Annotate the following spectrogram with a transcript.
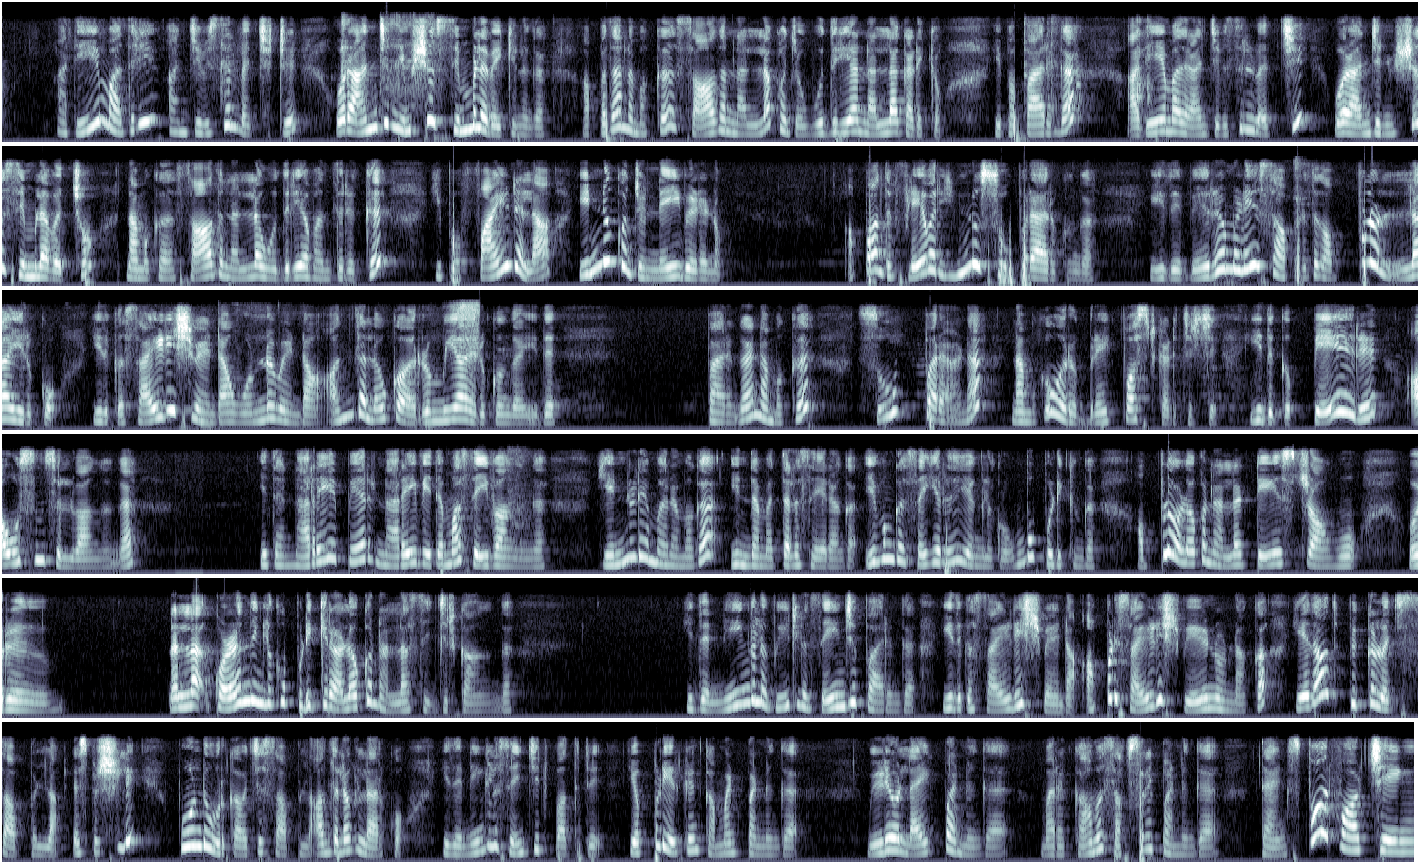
அதே மாதிரி அஞ்சு விசில் வச்சுட்டு ஒரு அஞ்சு நிமிஷம் சிம்மில் வைக்கணுங்க. அப்போ தான் நமக்கு சாதம் நல்லா கொஞ்சம் உதிரியாக நல்லா கிடைக்கும். இப்போ பாருங்கள் அதே மாதிரி அஞ்சு விசில் வச்சு ஒரு அஞ்சு நிமிஷம் சிம்மில் வச்சோம். நமக்கு சாதம் நல்லா உதிரியாக வந்திருக்கு. இப்போ ஃபைனலாக இன்னும் கொஞ்சம் நெய் விடணும். அப்போ அந்த ஃப்ளேவர் இன்னும் சூப்பராக இருக்குங்க. இது வெறுமனே சாப்பிட்றதுக்கு அவ்வளோ நல்லா இருக்கும். இதுக்கு சைடிஷ் வேண்டாம் ஒன்றும் வேண்டாம். அந்த அளவுக்கு அருமையாக இருக்குங்க இது. பாருங்க நமக்கு சூப்பரான நமக்கு ஒரு பிரேக்ஃபாஸ்ட் கிடச்சிருச்சு. இதுக்கு பேர் ஹவுஸ்ன்னு சொல்லுவாங்கங்க. இதை நிறைய பேர் நிறைய விதமாக செய்வாங்கங்க. என்னுடைய மருமக இந்த மெத்தடில் செய்கிறாங்க இவங்க செய்கிறது எங்களுக்கு ரொம்ப பிடிக்குங்க. அவ்வளோ அளவுக்கு நல்லா டேஸ்டாகவும் ஒரு நல்லா குழந்தைங்களுக்கும் பிடிக்கிற அளவுக்கு நல்லா செஞ்சுருக்காங்கங்க. இதை நீங்களும் வீட்டில் செஞ்சு பாருங்கள் இதுக்கு சைடிஷ் வேண்டாம். அப்படி சைடிஷ் வேணும்னாக்கா ஏதாவது பிக்கல் வச்சு சாப்பிட்லாம். எஸ்பெஷலி பூண்டு ஊறுக்காய் வச்சு சாப்பிட்லாம். அந்தளவுக்கு நல்லாயிருக்கும் இதை நீங்களும் செஞ்சுட்டு பார்த்துட்டு எப்படி இருக்குன்னு கமெண்ட் பண்ணுங்கள் வீடியோ லைக் பண்ணுங்கள் மறக்காமல் சப்ஸ்கிரைப் பண்ணுங்கள் தேங்க்ஸ் ஃபார் வாட்சிங்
